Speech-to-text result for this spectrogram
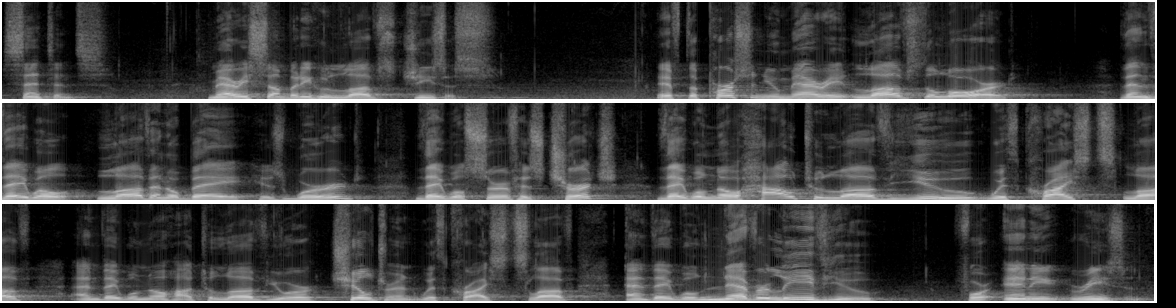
sentence. Marry somebody who loves Jesus. If the person you marry loves the Lord, then they will love and obey His word, they will serve His church, they will know how to love you with Christ's love, and they will know how to love your children with Christ's love, and they will never leave you for any reason.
